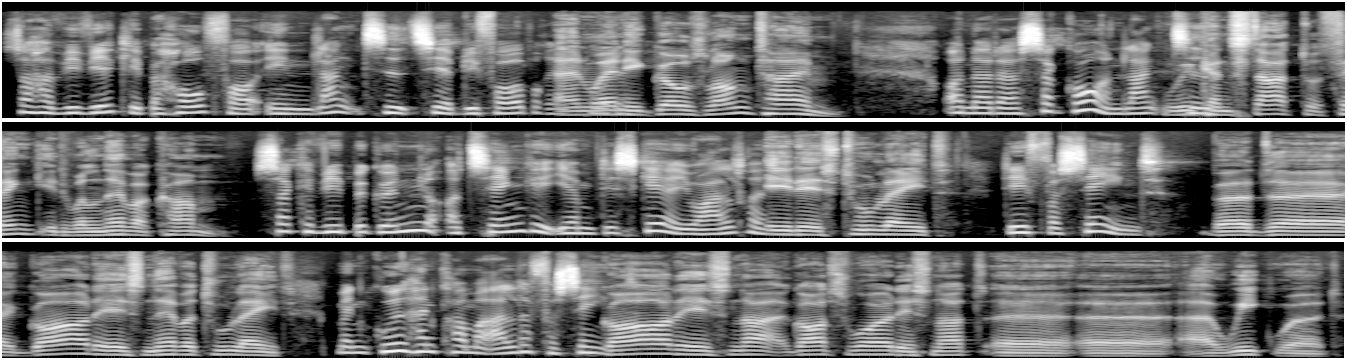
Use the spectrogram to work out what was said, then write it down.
så har vi virkelig behov for en lang tid til at blive forberedt And på when det. it goes long time, Og når der så går en lang we tid, can start to think it will never come. så kan vi begynde at tænke, jamen det sker jo aldrig. It is too late. Det er for sent. But uh, God is never too late. Men Gud han kommer aldrig for sent. God is not. God's word is not uh, uh, a weak word,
